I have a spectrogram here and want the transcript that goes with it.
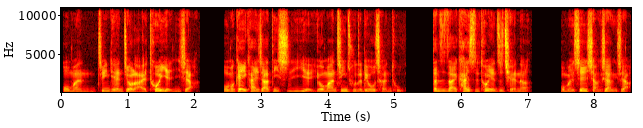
我们今天就来推演一下，我们可以看一下第十一页，有蛮清楚的流程图。但是在开始推演之前呢，我们先想象一下，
